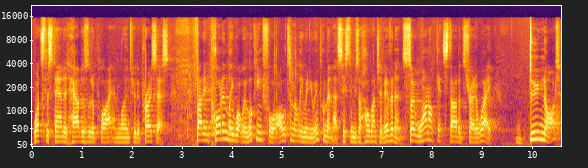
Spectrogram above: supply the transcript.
what's the standard, how does it apply, and learn through the process. But importantly, what we're looking for ultimately when you implement that system is a whole bunch of evidence. So why not get started straight away? Do not,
